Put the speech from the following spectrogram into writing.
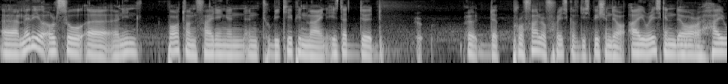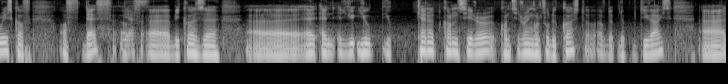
Uh, maybe also uh, an important finding and, and to be keep in mind is that the, the uh, the profile of risk of this patient, they are high risk and they Mm. are high risk of of death of, Yes. uh, because uh, uh, and, and you, you you cannot consider, considering also the cost of, the, the, device, uh,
